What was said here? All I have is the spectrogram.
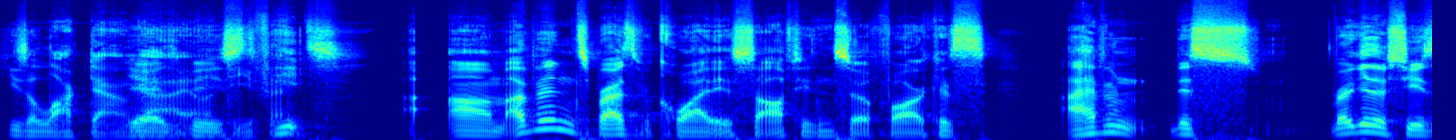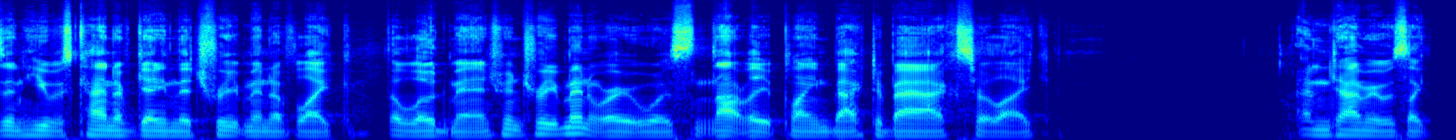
he's a lockdown Yeah, guy on beast. He- defense. Um, I've been surprised with Kawhi this offseason so far because I haven't this regular season he was kind of getting the treatment of like the load management treatment where he was not really playing back to backs or like anytime it was like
